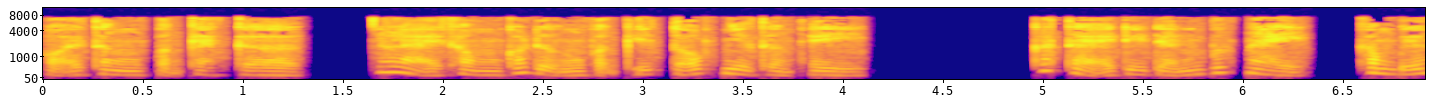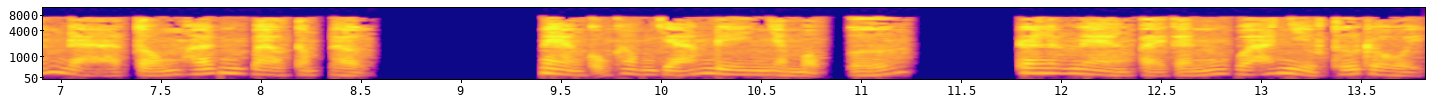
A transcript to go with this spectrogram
khỏi thân phận ca cờ, nhưng lại không có được vận khí tốt như thường thì. Có thể đi đến bước này, không biết đã tổn hết bao tâm lực. Nàng cũng không dám đi nhầm một bước. Trên lưng nàng phải gánh quá nhiều thứ rồi.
